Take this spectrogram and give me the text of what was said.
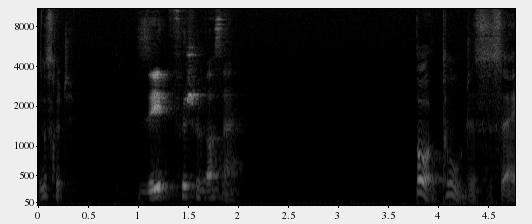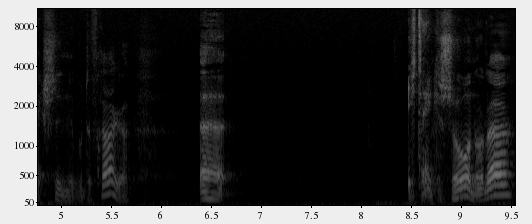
Das ist richtig. Sehen Fische Wasser? Boah, puh, das ist actually eine gute Frage. Äh, ich denke schon, oder?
